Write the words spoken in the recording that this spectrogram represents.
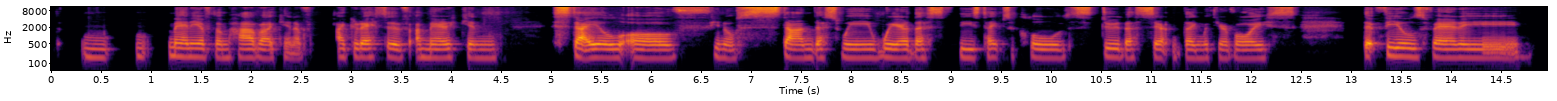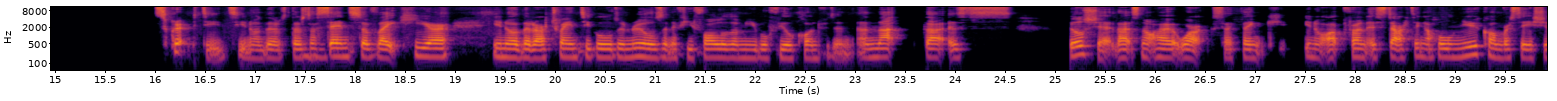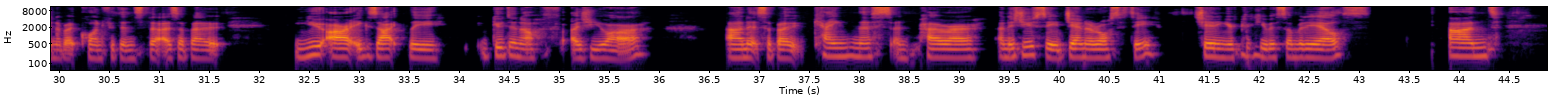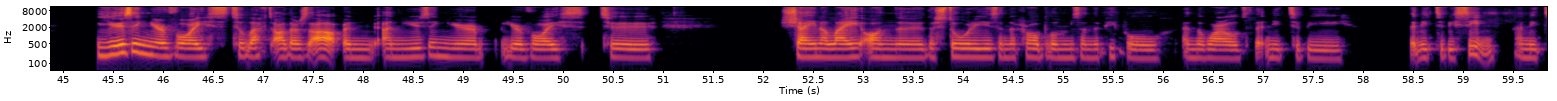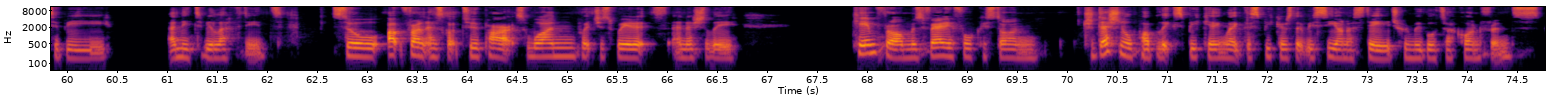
many of them have a kind of aggressive American style of you know stand this way wear this these types of clothes do this certain thing with your voice that feels very scripted. You know, there's there's mm-hmm. a sense of like here, you know, there are twenty golden rules, and if you follow them, you will feel confident, and that that is bullshit. That's not how it works. I think you know, upfront is starting a whole new conversation about confidence that is about you are exactly good enough as you are and it's about kindness and power and as you say generosity sharing your cookie mm-hmm. with somebody else and using your voice to lift others up and and using your your voice to shine a light on the the stories and the problems and the people in the world that need to be that need to be seen and need to be and need to be lifted so upfront has got two parts one which is where it's initially came from was very focused on traditional public speaking, like the speakers that we see on a stage when we go to a conference.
